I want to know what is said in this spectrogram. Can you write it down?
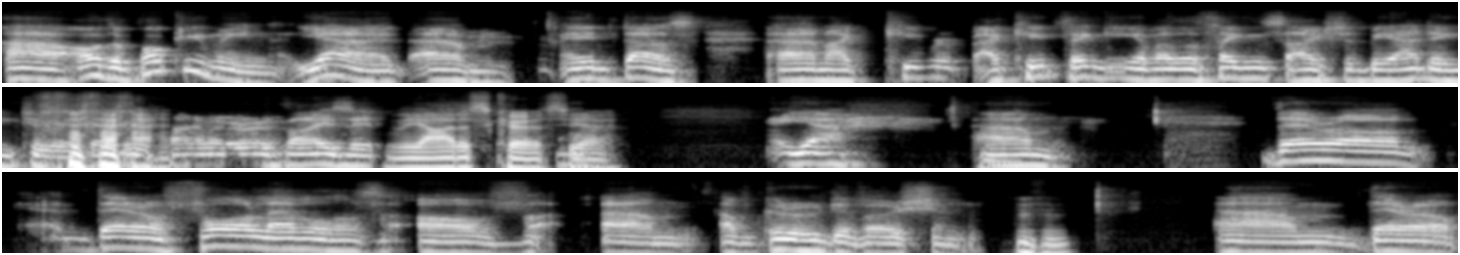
Uh, oh, the book you mean? Yeah, it, um, it does. And I keep I keep thinking of other things I should be adding to it every time I revise it. The artist curse, yeah. Yeah. Um, there are there are four levels of um, of guru devotion. Mm-hmm um, there are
